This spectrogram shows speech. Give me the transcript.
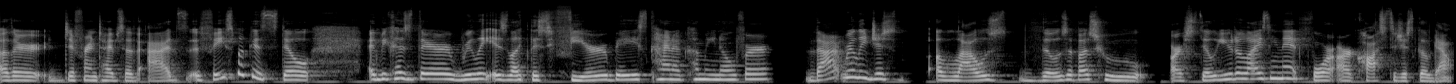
other different types of ads, Facebook is still, and because there really is like this fear base kind of coming over, that really just allows those of us who are still utilizing it for our costs to just go down,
